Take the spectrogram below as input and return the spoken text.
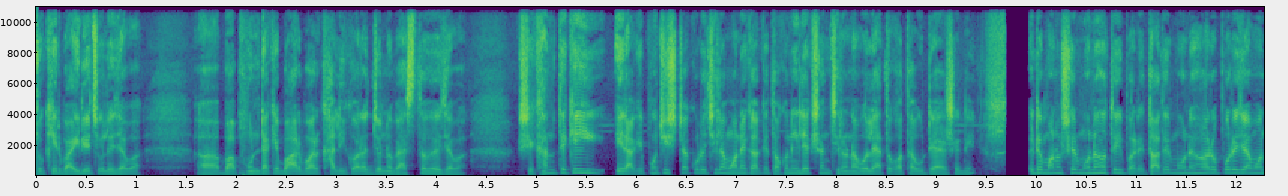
চোখের বাইরে চলে যাওয়া বা ফোনটাকে বারবার খালি করার জন্য ব্যস্ত হয়ে যাওয়া সেখান থেকেই এর আগে পঁচিশটা করেছিলাম অনেক আগে তখন ইলেকশন ছিল না বলে এত কথা উঠে আসেনি। এটা মানুষের মনে হতেই পারে। তাদের মনে হওয়ার উপরে যেমন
